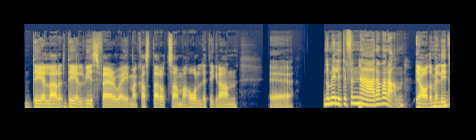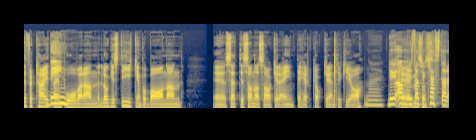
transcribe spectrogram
delar delvis fairway, man kastar åt samma håll lite grann. Eh, De är lite för nära varann. ja, de är lite för tajta in på varann. Logistiken på banan, eh, sett till sådana saker, är inte helt klockren tycker jag. Nej. Det är ju aldrig Eh, så att du som- kastar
